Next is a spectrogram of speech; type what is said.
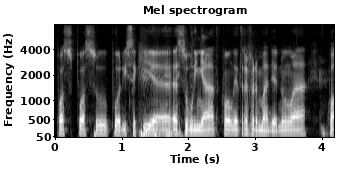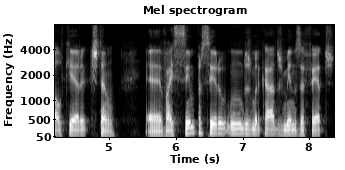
Posso, posso pôr isso aqui a, a sublinhado com letra vermelha. Não há qualquer questão. Uh, vai sempre ser um dos mercados menos afetos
